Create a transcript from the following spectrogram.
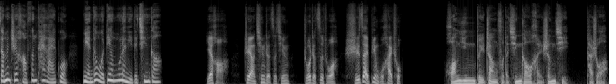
咱们只好分开来过，免得我玷污了你的清高。”也好，这样清者自清，浊者自浊，实在并无害处。黄英对丈夫的清高很生气，她说：“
